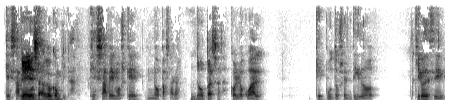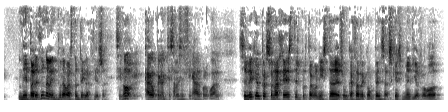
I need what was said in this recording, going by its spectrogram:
Que Que sabemos es algo complicado. que sabemos que no pasará. No pasará. Con lo cual, ¿qué puto sentido? Quiero decir. Me parece una aventura bastante graciosa. Sí, no, claro, pero es que sabes el final, con lo cual. Se ve que el personaje este, el protagonista, es un cazarrecompensas que es medio robot,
